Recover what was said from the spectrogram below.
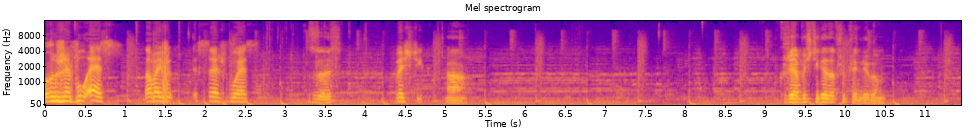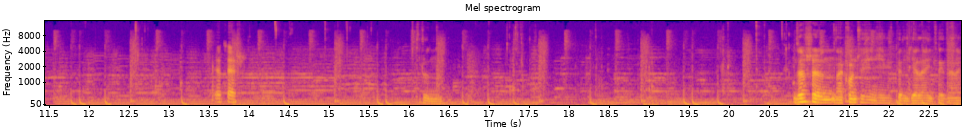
Może WS. Dawaj w- slash WS. Co to jest? Wyścig. A. Tylko, że ja wyściga zawsze przegrywam. Ja też. Trudno. Zawsze na końcu się gdzieś wypierdziela i tak dalej.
